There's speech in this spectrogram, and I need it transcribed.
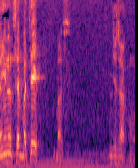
زینت سے بچے بس۔ جزاکم اللہ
